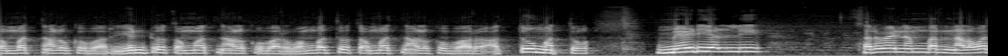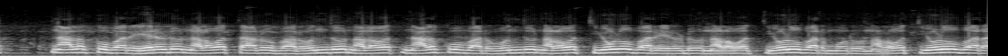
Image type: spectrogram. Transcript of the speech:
ತೊಂಬತ್ನಾಲ್ಕು ಬಾರ್ ಎಂಟು, ತೊಂಬತ್ನಾಲ್ಕು ಬಾರ್ ಒಂಬತ್ತು, ತೊಂಬತ್ನಾಲ್ಕು ಬಾರ್ ಹತ್ತು ಮತ್ತು ಮೇಡಿಯಲ್ಲಿ ಸರ್ವೆ ನಂಬರ್ ನಲವತ್ ನಲವತ್ನಾಲ್ಕು ಬಾರ್ ಎರಡು, ನಲವತ್ತಾರು ಬಾರ್ ಒಂದು, ನಲವತ್ನಾಲ್ಕು ಬಾರ್ ಒಂದು, ನಲವತ್ತೇಳು ಬಾರ್ ಎರಡು, ನಲವತ್ತೇಳು ಬಾರ್ ಮೂರು, ನಲವತ್ತೇಳು ಬಾರ್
